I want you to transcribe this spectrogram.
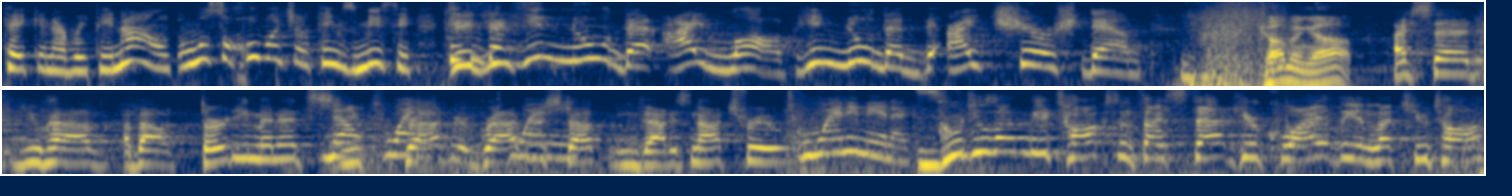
taking everything out. It was a whole bunch of things missing. Things that he knew that I love. He knew that I cherish them. Coming up, I said you have about 30 minutes. No, you 20, grab your grab your stuff, that is not true. 20 minutes. Would you let me talk since I sat here quietly and let you talk?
